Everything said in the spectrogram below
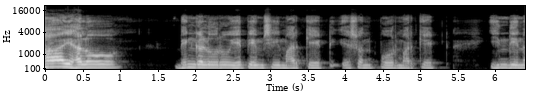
Hi, hello. Bengaluru A P M C market, Yeshwantpur market, ಇಂದಿನ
